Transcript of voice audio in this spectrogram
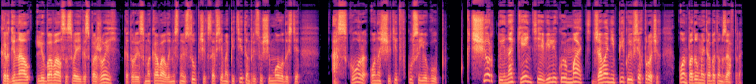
кардинал любовался своей госпожой, которая смаковала мясной супчик со всем аппетитом, присущим молодости, а скоро он ощутит вкус ее губ. К черту Иннокентия, великую мать, Джованни Пику и всех прочих. Он подумает об этом завтра.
